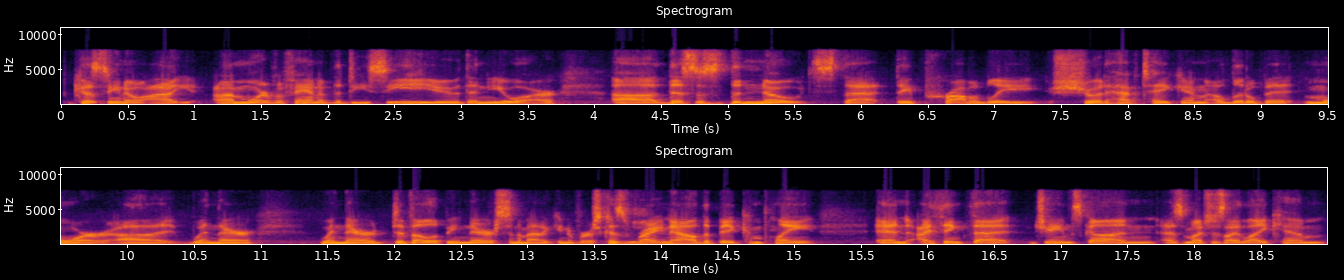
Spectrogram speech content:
because you know I I'm more of a fan of the DCEU than you are. Uh, this is the notes that they probably should have taken a little bit more uh, when they're when they're developing their cinematic universe. Because Yeah. right now the big complaint, and I think that James Gunn, as much as I like him,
